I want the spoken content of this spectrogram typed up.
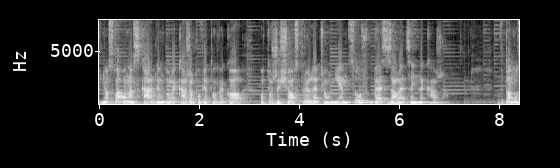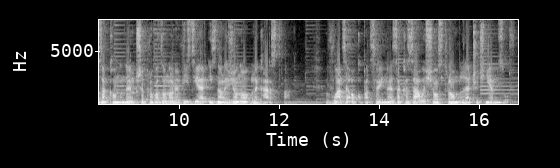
Wniosła ona skargę do lekarza powiatowego o to, że siostry leczą Niemców bez zaleceń lekarza. W domu zakonnym przeprowadzono rewizję i znaleziono lekarstwa. Władze okupacyjne zakazały siostrom leczyć Niemców.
